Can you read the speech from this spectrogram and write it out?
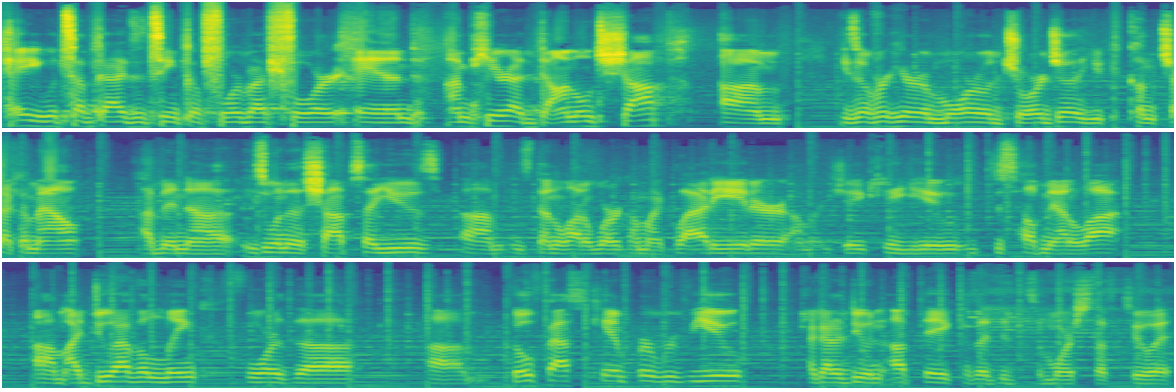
Hey, what's up guys? It's Inca 4x4 and I'm here at Donald's shop. Um, he's over here in Morrow, Georgia. You can come check him out. I've been, uh, he's one of the shops I use. Um, he's done a lot of work on my Gladiator, on my JKU. He just helped me out a lot. Um, I do have a link for the um, Go Fast Camper review. I got to do an update because I did some more stuff to it.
